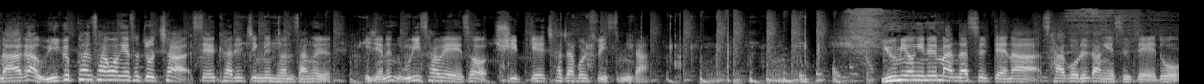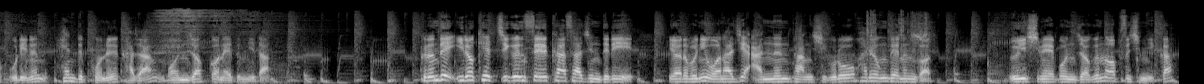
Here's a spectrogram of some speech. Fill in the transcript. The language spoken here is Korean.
나아가 위급한 상황에서조차 셀카를 찍는 현상을 이제는 우리 사회에서 쉽게 찾아볼 수 있습니다. 유명인을 만났을 때나 사고를 당했을 때에도 우리는 핸드폰을 가장 먼저 꺼내듭니다. 그런데 이렇게 찍은 셀카 사진들이 여러분이 원하지 않는 방식으로 활용되는 것 의심해 본 적은 없으십니까?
